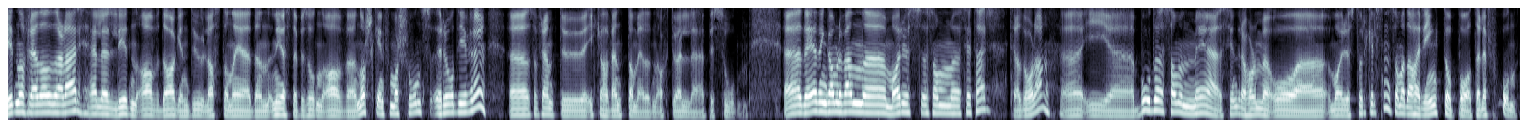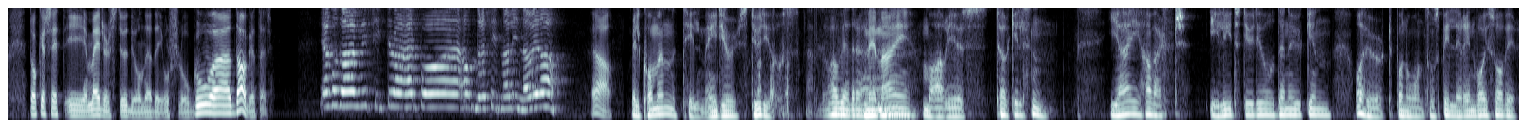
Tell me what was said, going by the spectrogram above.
Lyden av fredag der, der, eller lyden av dagen du lasta ned den nyeste episoden av eh, Norske informasjonsrådgivere, eh, så fremt du ikke har venta med den aktuelle episoden. Eh, det er din gamle venn Marius som sitter her, 30 år da, i Bodø, sammen med Sindre Holme og Marius Torkelsen, som jeg da har ringt opp på telefon. Dere sitter i Major Studio nede i Oslo. God dag, gutter. Ja, god dag. Vi sitter da her på andre siden av linja, vi, da. Ja. Velkommen til Major Studios. Ja, det var bedre. Med meg, Marius Tørkelsen. Jeg har vært i lydstudio denne uken og hørt på noen som spiller inn voiceover.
